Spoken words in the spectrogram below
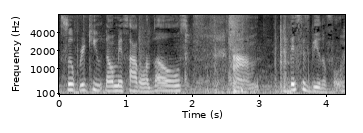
Super cute. Don't miss out on those. Um, this is beautiful.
